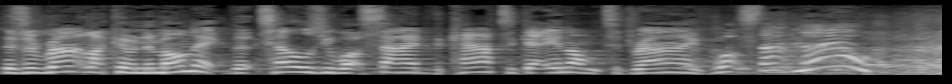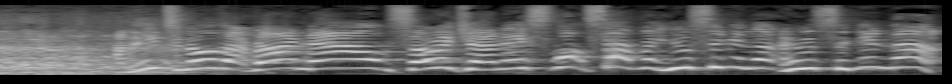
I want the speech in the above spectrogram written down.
There's a rhyme like a mnemonic that tells you what side of the car to get in on to drive. What's that now? I need to know that right now. I'm sorry, Janice. What's that? Who's singing that? Who's singing that?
